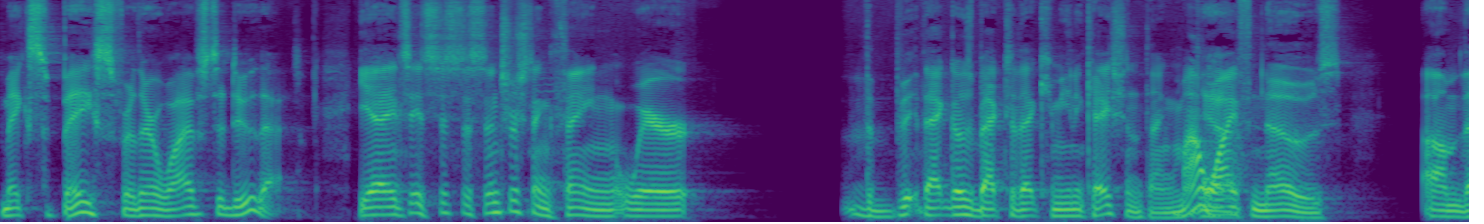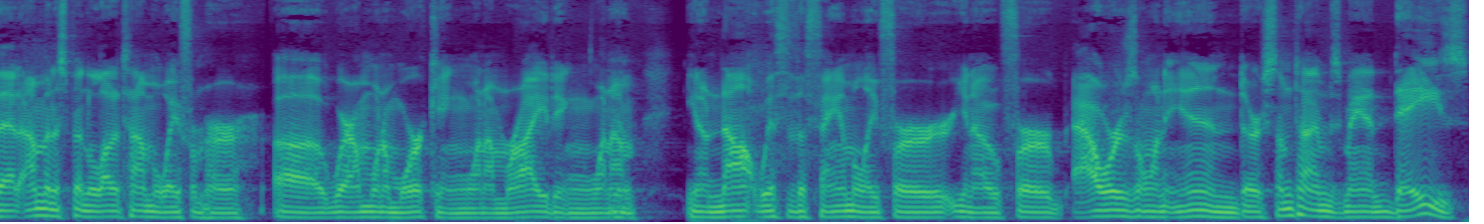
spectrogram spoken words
make space for their wives to do that. Yeah, it's it's just this interesting thing where the that goes back to that communication thing. My yeah. wife knows um, that I'm going to spend a lot of time away from her, uh, where I'm when I'm working, when I'm writing, when yeah. I'm you know not with the family for you know for hours on end, or sometimes man days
